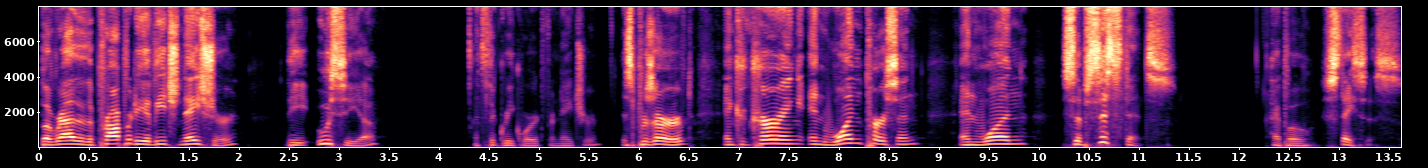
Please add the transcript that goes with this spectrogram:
but rather the property of each nature, the ousia, that's the Greek word for nature, is preserved and concurring in one person and one subsistence, hypostasis.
